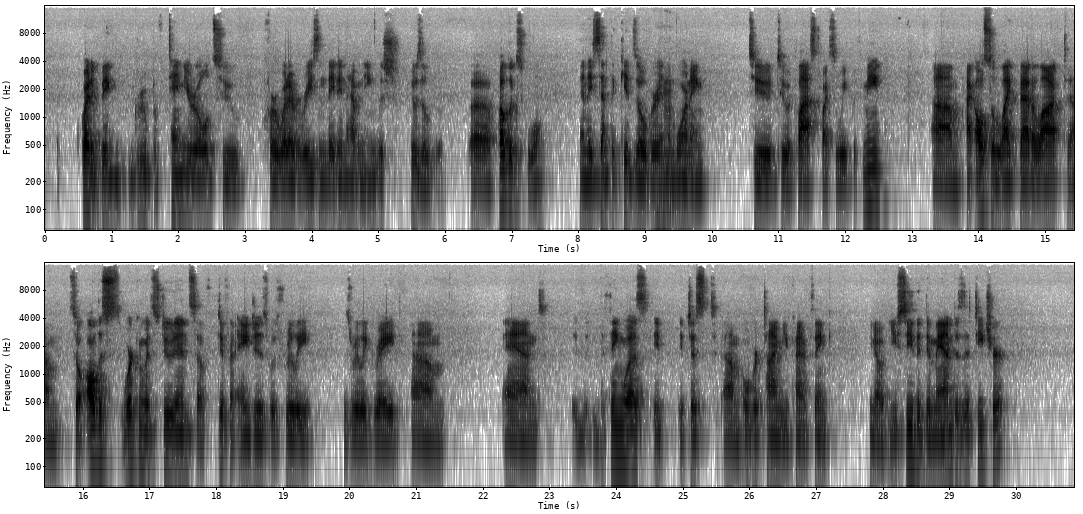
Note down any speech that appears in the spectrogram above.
quite a big group of 10 year olds who, for whatever reason, they didn't have an English, it was a, a public school, and they sent the kids over mm-hmm. in the mm-hmm. morning to, to a class twice a week with me. Um, I also like that a lot. Um, so all this working with students of different ages was really was really great. Um, and the thing was, it it just um, over time you kind of think, you know, you see the demand as a teacher,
